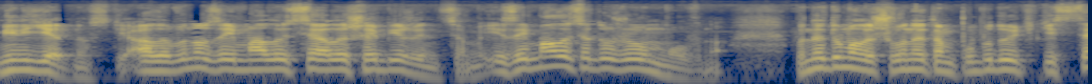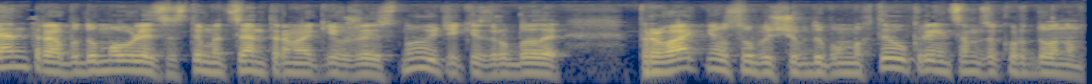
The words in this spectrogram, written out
мін'єдності, але воно займалося лише біженцями і займалося дуже умовно. Вони думали, що вони там побудують якісь центри або домовляться з тими центрами, які вже існують, які зробили приватні особи, щоб допомогти українцям за кордоном,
